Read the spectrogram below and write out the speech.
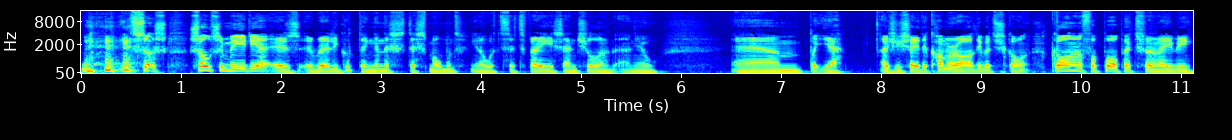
so, social media is a really good thing in this this moment. You know, it's it's very essential, and, and you know, um, but yeah, as you say, the camaraderie, with just going going on a football pitch for maybe.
